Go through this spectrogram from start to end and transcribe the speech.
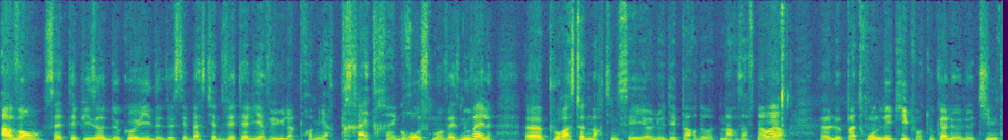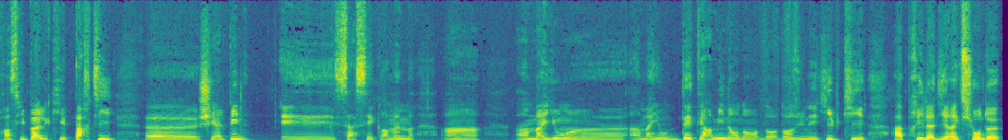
avant cet épisode de Covid de Sébastien Vettel, il y avait eu la première très très grosse mauvaise nouvelle euh, pour Aston Martin, c'est le départ de Otmar Zafnauer, le patron de l'équipe, en tout cas le, team principal, qui est parti chez Alpine. Et ça, c'est quand même un, un maillon, euh, un maillon déterminant dans, une équipe qui a pris la direction de,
